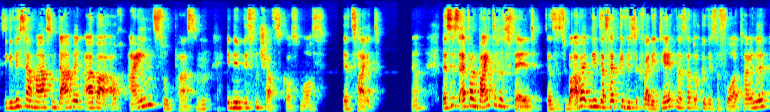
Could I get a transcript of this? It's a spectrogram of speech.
sie gewissermaßen damit aber auch einzupassen in den Wissenschaftskosmos der Zeit. Ja? Das ist einfach ein weiteres Feld, das es zu bearbeiten geht. Das hat gewisse Qualitäten, das hat auch gewisse Vorteile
